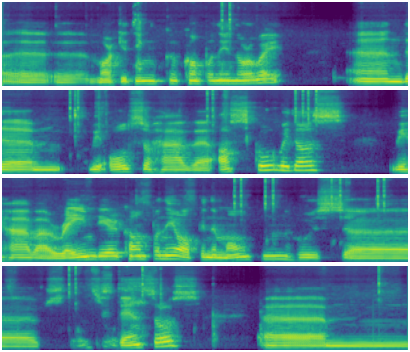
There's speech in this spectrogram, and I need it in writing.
a, a marketing co- company in Norway, and um, we also have uh, Asko with us. We have a reindeer company up in the mountain who's uh, Stensos, um,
